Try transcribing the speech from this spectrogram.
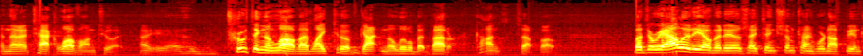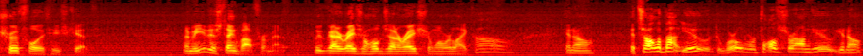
and then I tack love onto it. I, uh, truthing and love, I'd like to have gotten a little bit better concept of. But the reality of it is, I think sometimes we're not being truthful with these kids. I mean, you just think about it for a minute. We've got to raise a whole generation where we're like, oh, you know, it's all about you. The world revolves around you, you know.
